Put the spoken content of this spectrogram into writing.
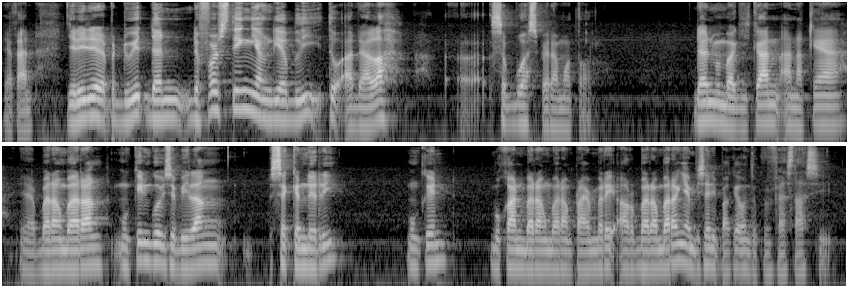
ya kan jadi dia dapat duit dan the first thing yang dia beli itu adalah uh, sebuah sepeda motor dan membagikan anaknya ya barang-barang mungkin gue bisa bilang secondary mungkin bukan barang-barang primary atau barang-barang yang bisa dipakai untuk investasi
